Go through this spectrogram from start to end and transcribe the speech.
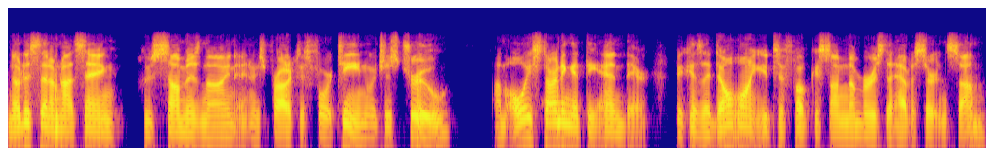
notice that I'm not saying whose sum is 9 and whose product is 14, which is true. I'm always starting at the end there because I don't want you to focus on numbers that have a certain sum.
